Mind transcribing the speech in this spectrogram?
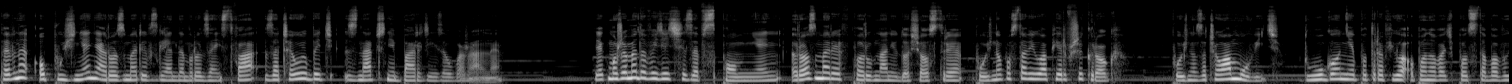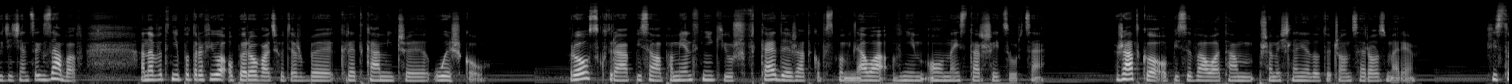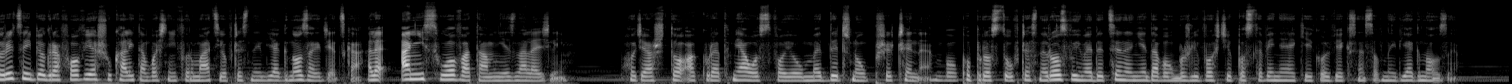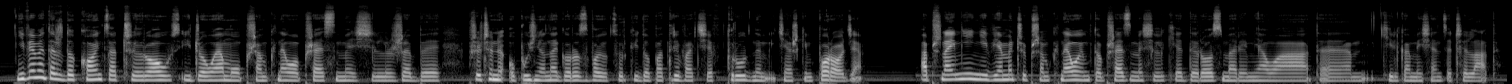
pewne opóźnienia Rosemary względem rodzeństwa zaczęły być znacznie bardziej zauważalne. Jak możemy dowiedzieć się ze wspomnień, Rosemary w porównaniu do siostry późno postawiła pierwszy krok, późno zaczęła mówić, długo nie potrafiła opanować podstawowych dziecięcych zabaw, a nawet nie potrafiła operować chociażby kredkami czy łyżką. Rose, która pisała pamiętnik, już wtedy rzadko wspominała w nim o najstarszej córce. Rzadko opisywała tam przemyślenia dotyczące Rosemary. Historycy i biografowie szukali tam właśnie informacji o wczesnych diagnozach dziecka, ale ani słowa tam nie znaleźli. Chociaż to akurat miało swoją medyczną przyczynę, bo po prostu ówczesny rozwój medycyny nie dawał możliwości postawienia jakiejkolwiek sensownej diagnozy. Nie wiemy też do końca, czy Rose i Joemu przemknęło przez myśl, żeby przyczyny opóźnionego rozwoju córki dopatrywać się w trudnym i ciężkim porodzie. A przynajmniej nie wiemy, czy przemknęło im to przez myśl, kiedy Rosemary miała te kilka miesięcy czy lat.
